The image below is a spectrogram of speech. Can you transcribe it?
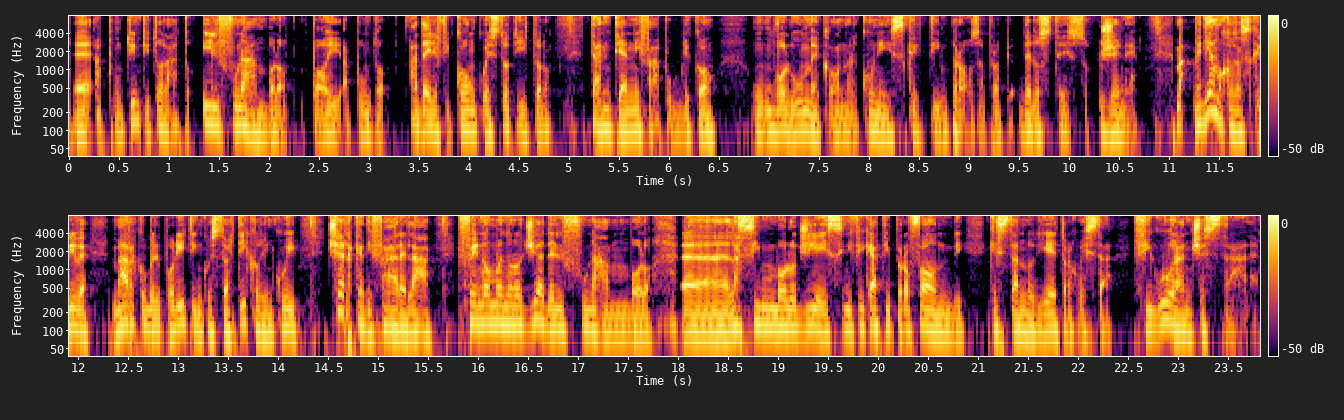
eh, appunto intitolato Il funambolo poi appunto Adelphi con questo titolo tanti anni fa pubblicò un volume con alcuni scritti in prosa proprio dello stesso Genet. Ma vediamo cosa scrive Marco Belpoliti in questo articolo in cui cerca di fare la fenomenologia del funambolo, eh, la simbologia, i significati profondi che stanno dietro a questa figura ancestrale.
